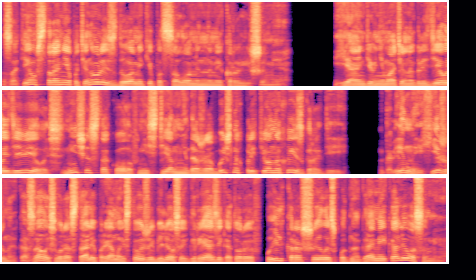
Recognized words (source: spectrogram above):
Затем в стороне потянулись домики под соломенными крышами. Янди внимательно глядела и дивилась. Ни частоколов, ни стен, ни даже обычных плетеных изгородей. Длинные хижины, казалось, вырастали прямо из той же белесой грязи, которая в пыль крошилась под ногами и колесами.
